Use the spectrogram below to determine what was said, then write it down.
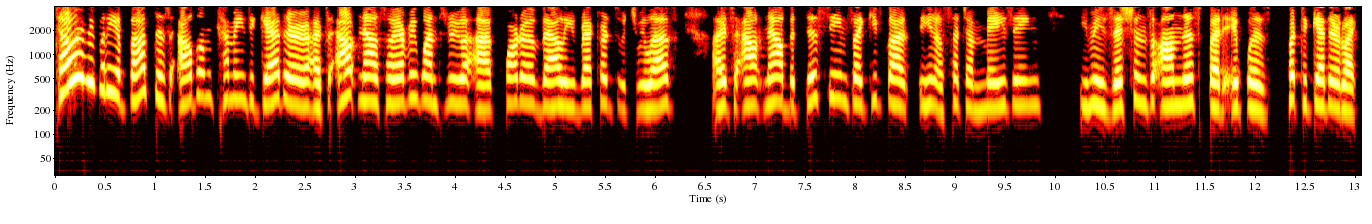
tell everybody about this album coming together. It's out now. So everyone through, uh, Quarto Valley Records, which we love, uh, it's out now, but this seems like you've got, you know, such amazing musicians on this, but it was put together like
